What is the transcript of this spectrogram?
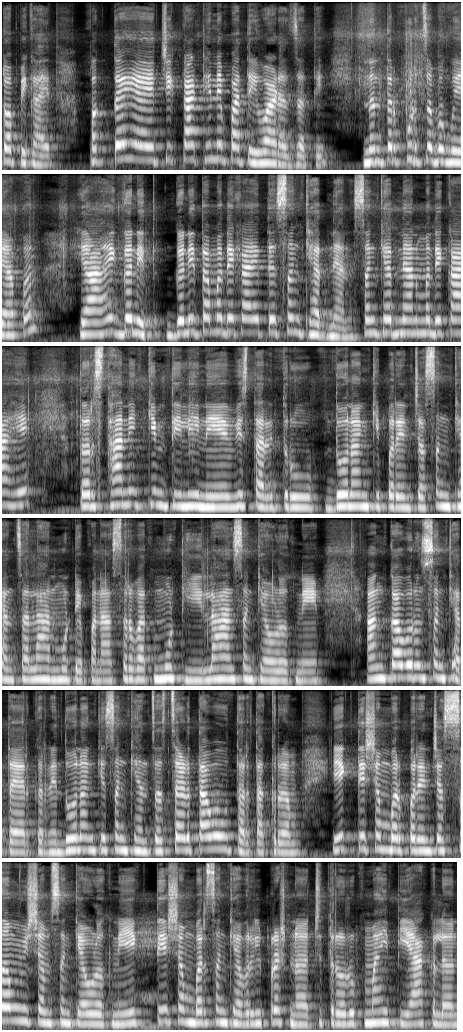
टॉपिक आहेत. फक्त याची काठीने पातळी वाढत जाते. नंतर पुढचं बघूया आपण. हे आहे गणित. गणितामध्ये काय आहे? ते संख्याज्ञान. संख्याज्ञानमध्ये काय आहे? तर स्थानिक किमती लिहिणे विस्तारित रूप दोन अंकीपर्यंतच्या संख्यांचा लहान मोठेपणा सर्वात मोठी लहान संख्या ओळखणे अंकावरून संख्या तयार करणे दोन अंकी संख्यांचा चढता व उतरता क्रम एक ते शंभरपर्यंतच्या समविषम संख्या ओळखणे एक ते शंभर संख्यावरील प्रश्न चित्ररूप माहिती आकलन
